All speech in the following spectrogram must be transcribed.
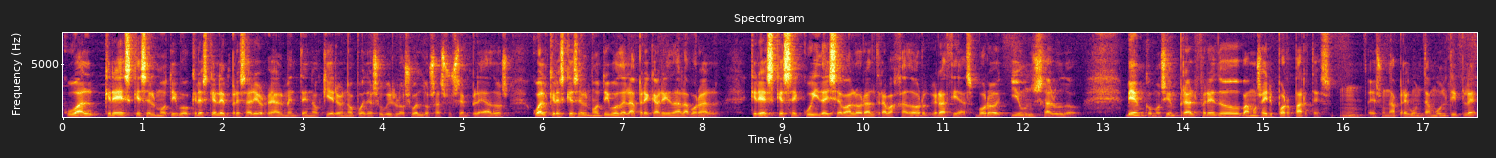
¿Cuál crees que es el motivo? ¿Crees que el empresario realmente no quiere o no puede subir los sueldos a sus empleados? ¿Cuál crees que es el motivo de la precariedad laboral? ¿Crees que se cuida y se valora al trabajador? Gracias, Boro, y un saludo. Bien, como siempre, Alfredo, vamos a ir por partes. Es una pregunta múltiple.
